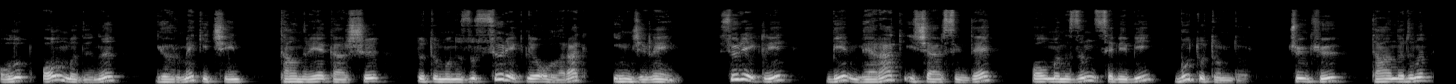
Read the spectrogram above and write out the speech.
olup olmadığını görmek için Tanrı'ya karşı tutumunuzu sürekli olarak inceleyin. Sürekli bir merak içerisinde olmanızın sebebi bu tutumdur. Çünkü Tanrı'nın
